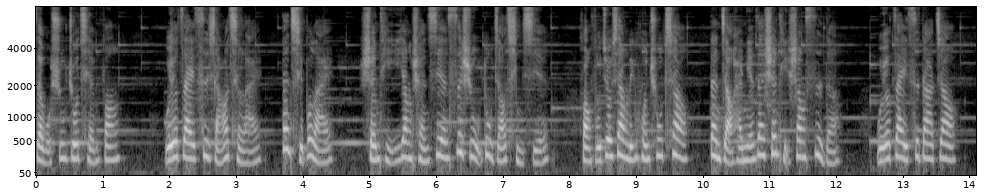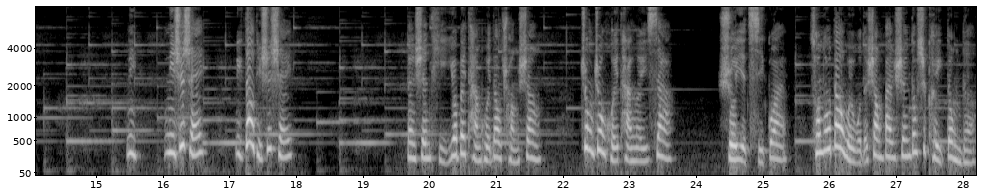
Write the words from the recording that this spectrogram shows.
在我书桌前方。我又再一次想要起来，但起不来。身体一样呈现四十五度角倾斜，仿佛就像灵魂出窍，但脚还粘在身体上似的。我又再一次大叫：“你，你是谁？你到底是谁？”但身体又被弹回到床上，重重回弹了一下。说也奇怪，从头到尾我的上半身都是可以动的，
